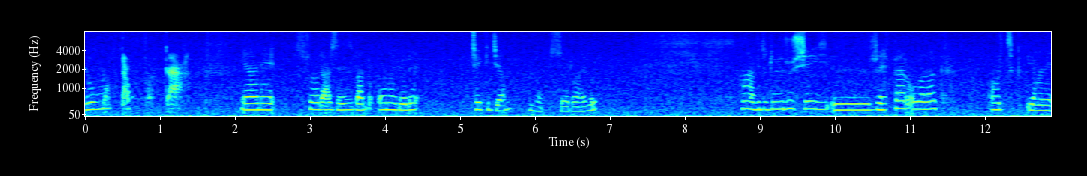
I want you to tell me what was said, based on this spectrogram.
You motherfucker. Yani söylerseniz ben de ona göre çekeceğim. Mod Survival. Ha bir de duyuru şey e, rehber olarak artık yani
